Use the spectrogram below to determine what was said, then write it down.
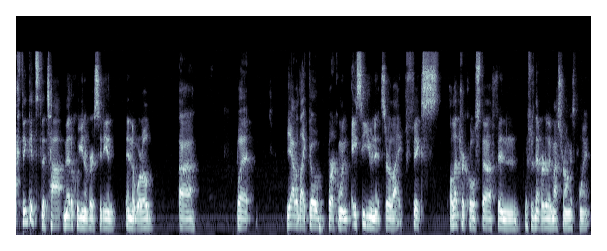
I think it's the top medical university in in the world. Uh, but yeah, I would like go work on AC units or like fix electrical stuff, and which was never really my strongest point,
